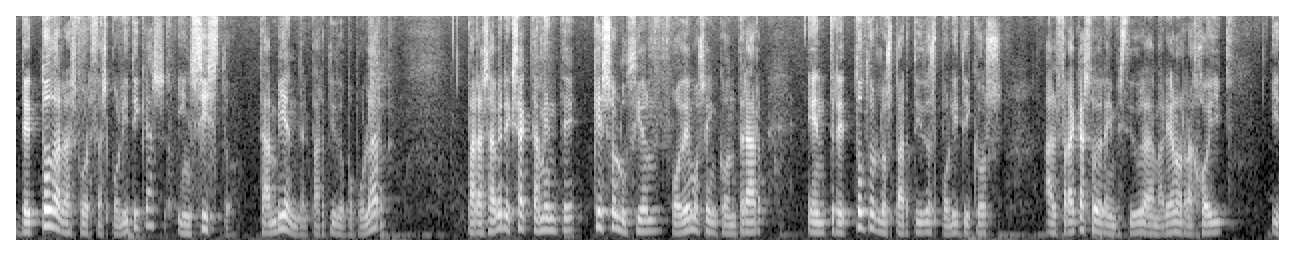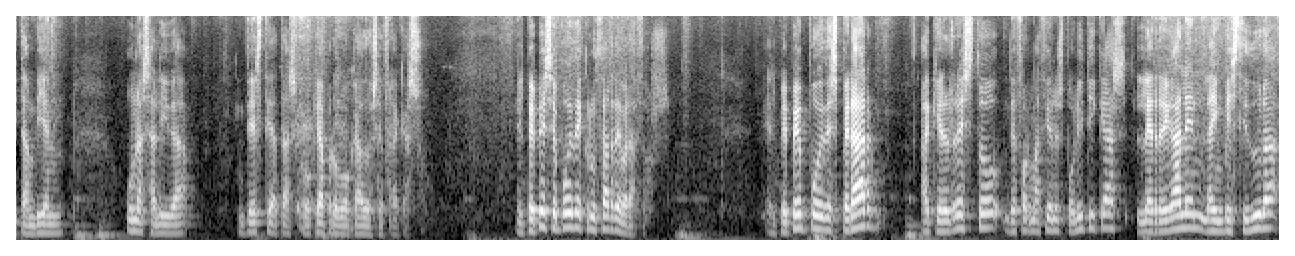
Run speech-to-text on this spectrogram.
de todas las fuerzas políticas, insisto, también del Partido Popular, para saber exactamente qué solución podemos encontrar entre todos los partidos políticos al fracaso de la investidura de Mariano Rajoy y también una salida de este atasco que ha provocado ese fracaso. El PP se puede cruzar de brazos. El PP puede esperar a que el resto de formaciones políticas le regalen la investidura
